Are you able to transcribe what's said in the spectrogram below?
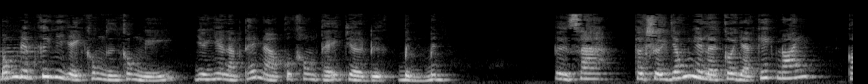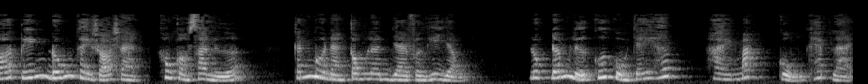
Bóng đêm cứ như vậy không ngừng không nghỉ, dường như làm thế nào cũng không thể chờ được bình minh. Từ xa, thật sự giống như lời cô giả kiết nói, có tiếng đốn cây rõ ràng, không còn xa nữa. Cánh môi nàng cong lên vài phần hy vọng. Lúc đấm lửa cuối cùng cháy hết, hai mắt cũng khép lại.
